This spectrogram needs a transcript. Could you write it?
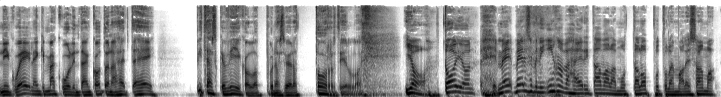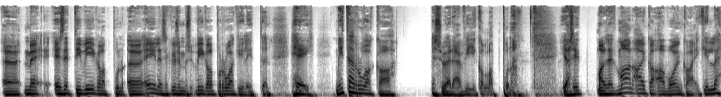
niin kuin eilenkin mä kuulin tämän kotona, että hei, pitäisikö viikonloppuna syödä tortilloja? Joo, toi on, me, meillä se meni ihan vähän eri tavalla, mutta lopputulema oli sama. Ö, Me esitettiin viikonloppun, ö, eilen se kysymys viikonloppun ruokiin liittyen. Hei, mitä ruokaa me syödään viikonloppuna? Ja sitten mä olisin, että mä oon aika avoin kaikille.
